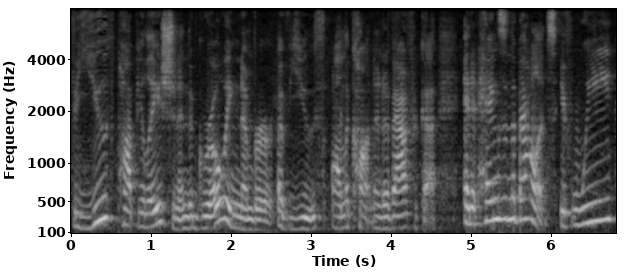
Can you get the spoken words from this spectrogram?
the youth population and the growing number of youth on the continent of Africa. And it hangs in the balance. If we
